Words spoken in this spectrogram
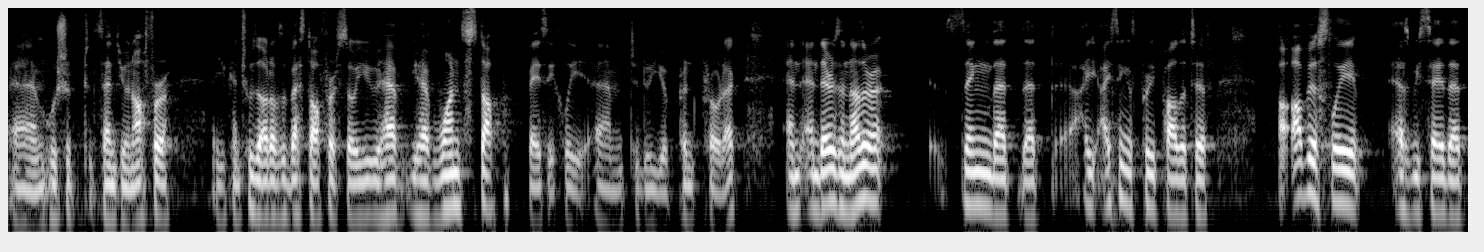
um, who should send you an offer. You can choose out of the best offer. So you have you have one stop basically um, to do your print product and and there's another thing that that I, I think is pretty positive. Obviously, as we say that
